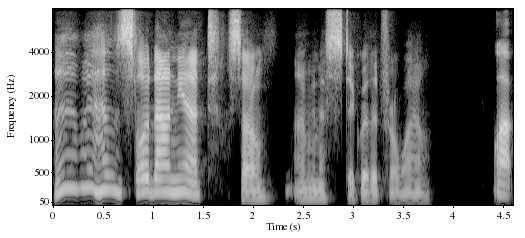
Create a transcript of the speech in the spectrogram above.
Well, it hasn't slowed down yet. So I'm going to stick with it for a while. Well,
